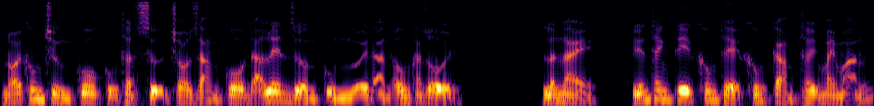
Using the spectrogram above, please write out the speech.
nói không chừng cô cũng thật sự cho rằng cô đã lên giường cùng người đàn ông khác rồi. Lần này, yến thanh ti không thể không cảm thấy may mắn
